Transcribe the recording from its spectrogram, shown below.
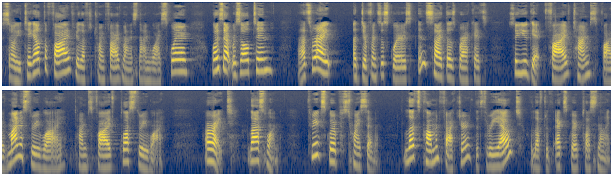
So you take out the 5, you're left at 25 minus 9y squared. What does that result in? That's right, a difference of squares inside those brackets. So you get 5 times 5 minus 3y times 5 plus 3y. All right, last one. 3x squared plus 27. Let's common factor the 3 out. We're left with x squared plus 9.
